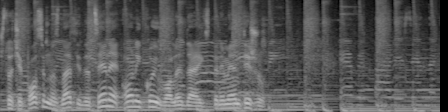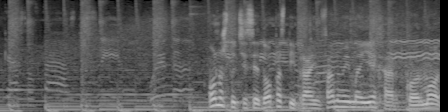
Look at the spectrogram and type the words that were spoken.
što će posebno znati da cene oni koji vole da eksperimentišu. Ono što će se dopasti pravim fanovima je hardcore mod.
